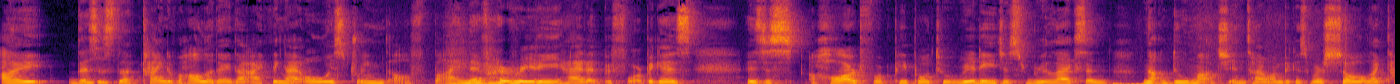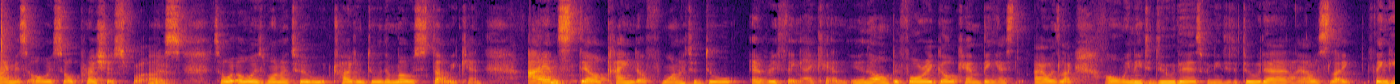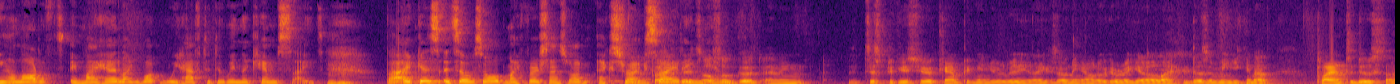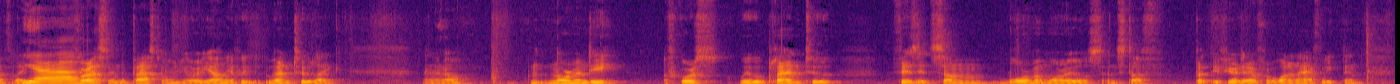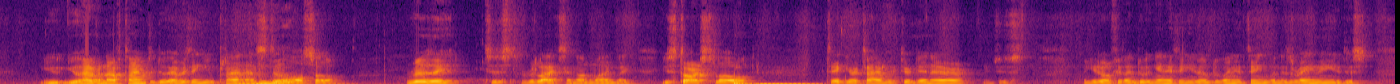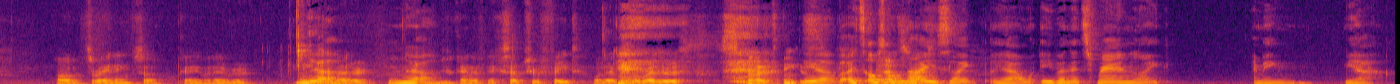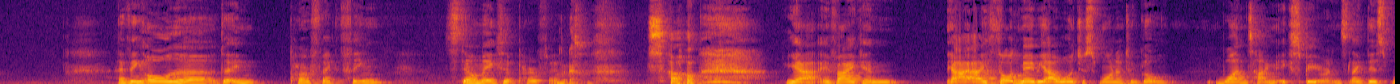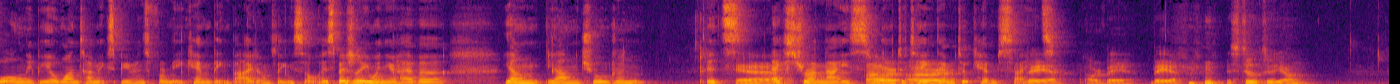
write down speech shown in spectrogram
I this is the kind of holiday that I think I always dreamed of, but I never really had it before because it's just hard for people to really just relax and not do much in Taiwan because we're so like time is always so precious for us. So we always wanted to try to do the most that we can. I am still kind of wanted to do everything I can, you know. Before we go camping, I was like, oh, we need to do this, we need to do that. I was like thinking a lot of in my head like what we have to do in the campsite. Mm-hmm. But I guess it's also my first time, so I'm extra But excited. It's also good. I mean, just because you're camping and you're really like zoning out of your regular life, it doesn't mean you cannot plan to do stuff. Like Yeah. for us in the past when you were young, if we went to like I don't know Normandy, of course we would plan to visit some war memorials and stuff. But if you're there for one and a half week, then you you have enough time to do everything you plan and still Mhm. also really just relax and unwind. Like you start slow, take your time with your dinner. You just when you don't feel like doing anything, you don't do anything. When it's raining, you just oh it's raining, so okay whatever. Doesn't Yeah. matter. Yeah. And you kind of accept your fate, whatever the weather is. So I think Yeah, but it's also Yeah, it's nice. nice. Like, yeah, even it's rain. Like, I mean, yeah. I think all the the imperfect thing still makes it perfect. so, yeah, if I can, I, I thought maybe I would just wanted to go one time experience. Like this will only be a one time experience for me camping, but I don't think so. Especially when you have a young young children. It's Yeah. extra nice, you know, to take them to campsites. Bea or Bea, Bea is still too young.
